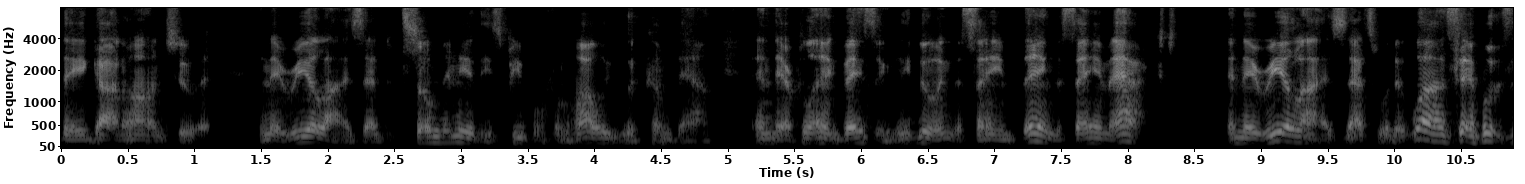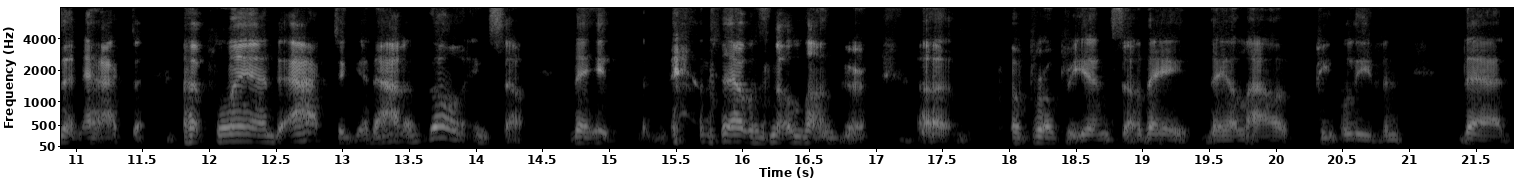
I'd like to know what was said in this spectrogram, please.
they got on to it and they realize that so many of these people from Hollywood come down and they're playing basically doing the same thing, the same act. And they realize that's what it was. It was an act, a planned act to get out of going. So they that was no longer uh, appropriate. And so they they allowed people even that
